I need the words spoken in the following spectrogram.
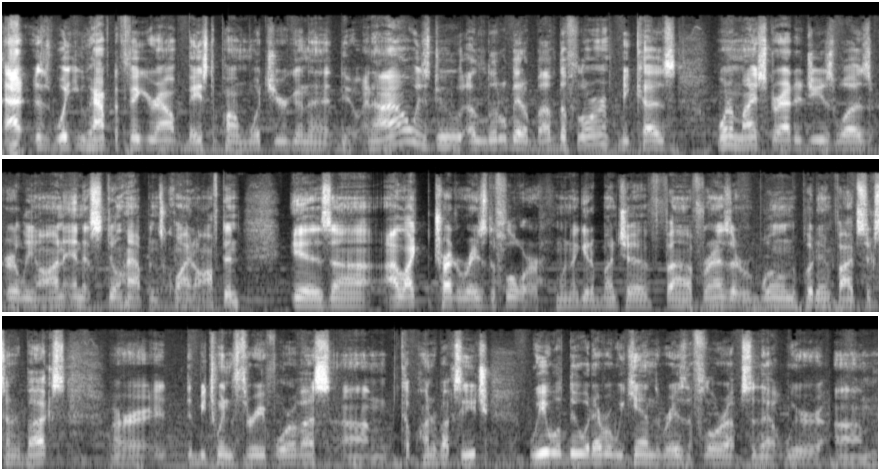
that is what you have to figure out based upon what you're going to do. And I always do a little bit above the floor because one of my strategies was early on, and it still happens quite often, is uh, I like to try to raise the floor. When I get a bunch of uh, friends that are willing to put in five, six hundred bucks, or between the three or four of us, um, a couple hundred bucks each, we will do whatever we can to raise the floor up so that we're um,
